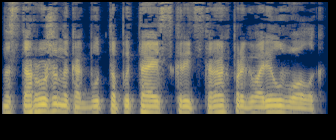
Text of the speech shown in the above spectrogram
Настороженно, как будто пытаясь скрыть страх, проговорил Волок.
